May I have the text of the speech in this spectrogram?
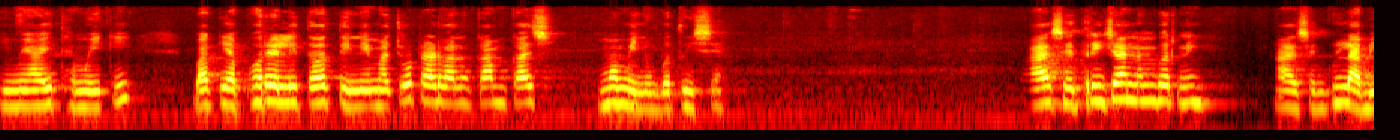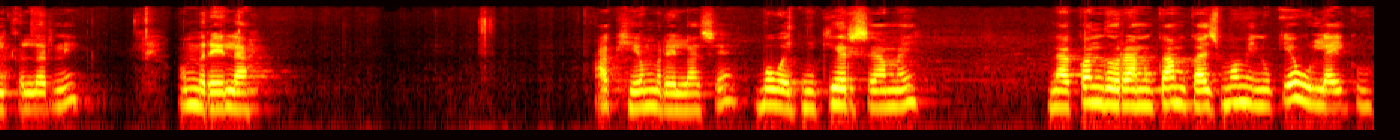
એ મેં આઈથે મૂકી. બાકી આ ભરેલી તો હતી ને એમાં ચોંટાડવાનું કામકાજ મમ્મીનું બધું છે. આ છે ત્રીજા નંબરની, આ છે ગુલાબી કલરની અમરેલા. આખી અમરેલા છે, બહુ જ ઘેર છે આમાંય. ના કંદોરાનું કામકાજ મમ્મીનું કેવું લાગ્યું?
